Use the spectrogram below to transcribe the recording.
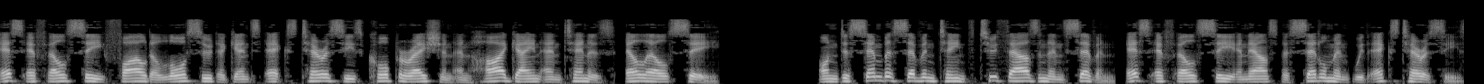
SFLC filed a lawsuit against Xterasys Corporation and High Gain Antennas, LLC. On December 17, 2007, SFLC announced a settlement with Xterasys.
